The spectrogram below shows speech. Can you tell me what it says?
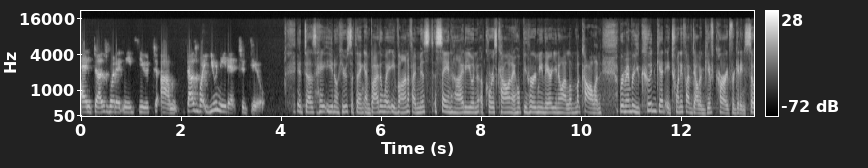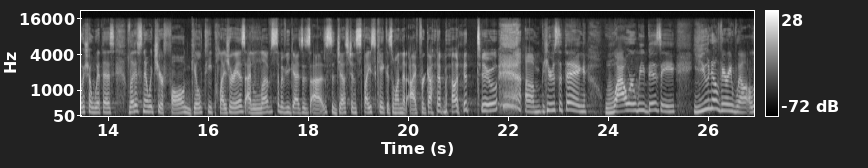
and does what it needs you to, um, does what you need it to do. It does. Hey, you know, here's the thing. And by the way, Yvonne, if I missed saying hi to you, and of course, Colin, I hope you heard me there. You know, I love my Colin. Remember, you could get a $25 gift card for getting social with us. Let us know what your fall guilty pleasure is. I love some of you guys' uh, suggestions. Spice cake is one that I forgot about it too. Um, here's the thing wow, are we busy? You know very well,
